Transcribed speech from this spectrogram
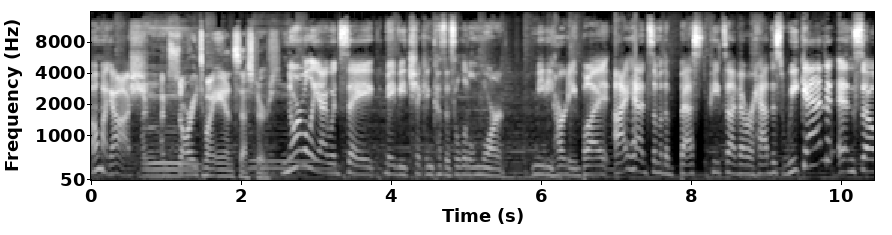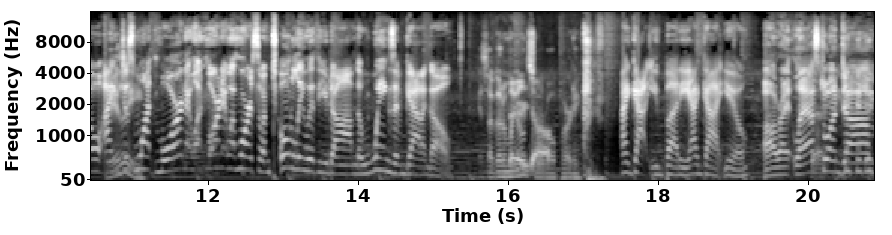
oh my gosh. I'm sorry to my ancestors. Normally, I would say maybe chicken because it's a little more meaty hearty, but I had some of the best pizza I've ever had this weekend. And so I just Really? want more and I want more and I want more. So I'm totally with you, Dom. The wings have got to go. Guess I'll go to my There own you Super go. Bowl party. I got you, buddy. I got you. All right, last one, Dom.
